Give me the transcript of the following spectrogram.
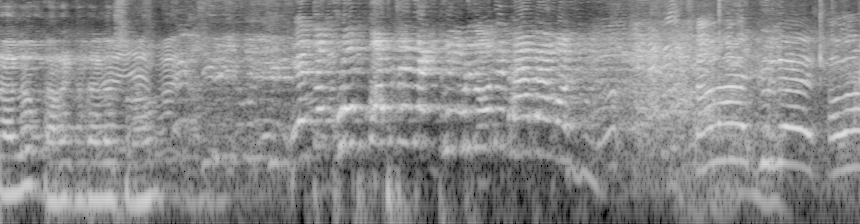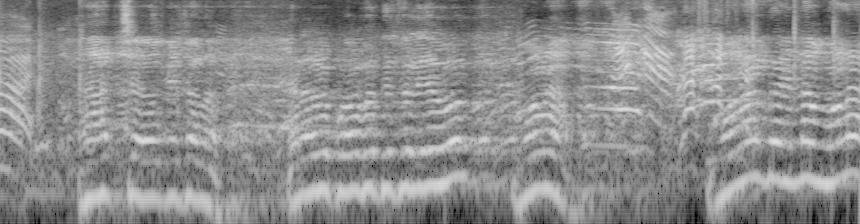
ডায়লগ আরেকটা ডায়লগ শোনাও। আচ্ছা ওকে চলো। তাহলে আমরা পরবর্তী চলে যাব। মনা। মনা তো এর নাম মনা?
